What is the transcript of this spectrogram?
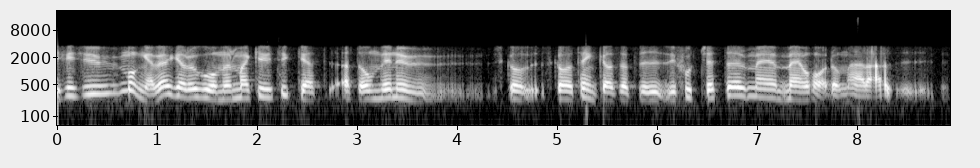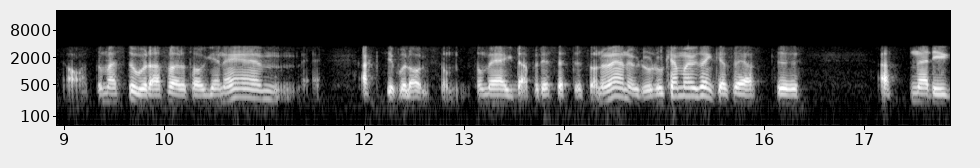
det finns ju många vägar att gå, men man kan ju tycka att, att om vi nu ska, ska tänka oss att vi, vi fortsätter med, med att ha de här, ja, de här stora företagen är aktiebolag som, som är ägda på det sättet som de är nu då, då kan man ju tänka sig att eh, att när, det,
